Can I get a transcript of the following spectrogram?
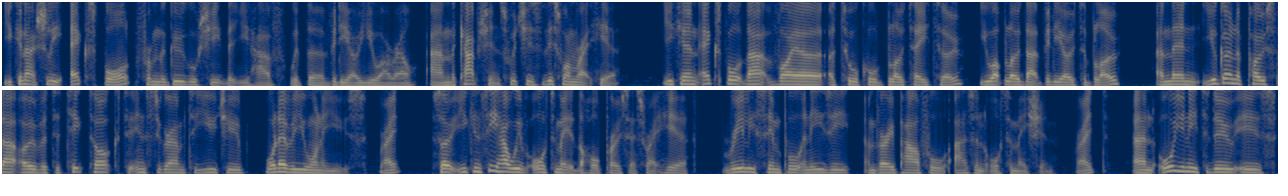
you can actually export from the Google Sheet that you have with the video URL and the captions, which is this one right here. You can export that via a tool called Blotato. You upload that video to Blow, and then you're going to post that over to TikTok, to Instagram, to YouTube, whatever you want to use, right? So you can see how we've automated the whole process right here. Really simple and easy and very powerful as an automation, right? And all you need to do is,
